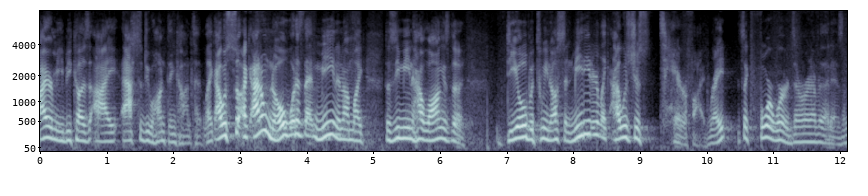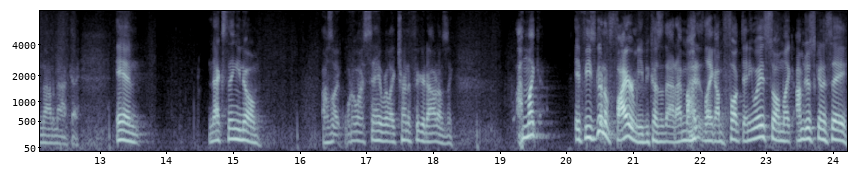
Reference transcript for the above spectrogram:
fire me because I asked to do hunting content. Like, I was so like, I don't know what does that mean? And I'm like, does he mean how long is the deal between us and Meat Eater? Like, I was just terrified. Right? It's like four words or whatever that is. I'm not a math guy. And next thing you know, I was like, what do I say? We're like trying to figure it out. I was like, I'm like, if he's gonna fire me because of that, I might like I'm fucked anyway. So I'm like, I'm just gonna say,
